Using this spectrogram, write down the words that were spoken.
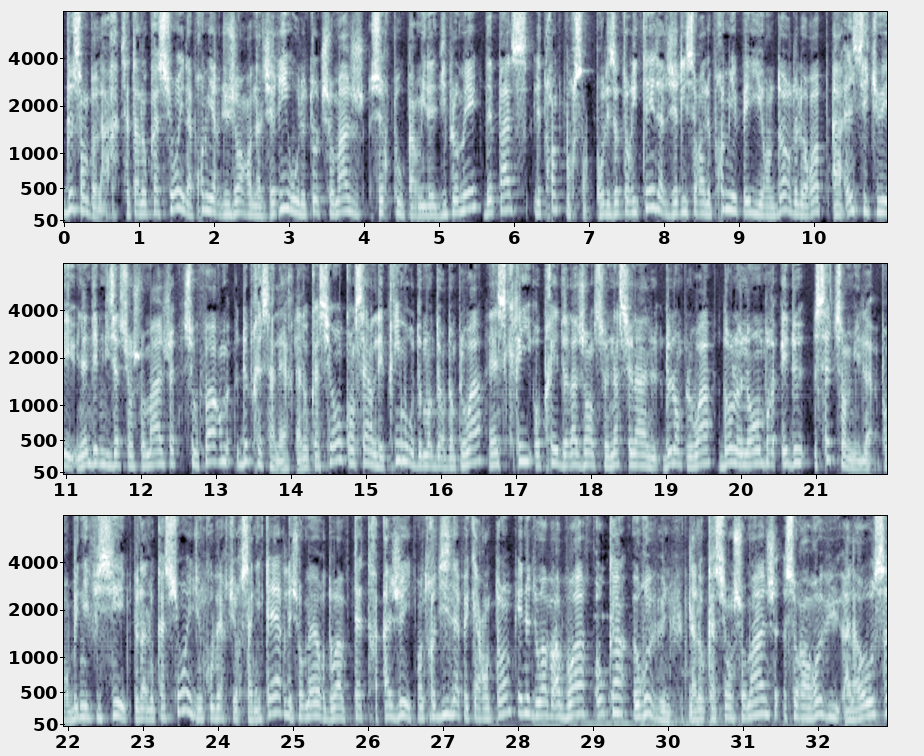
de 100 dollars. Cette allocation est la première du genre en Algérie où le taux de chômage, surtout parmi les diplômés, dépasse les 30%. Pour les autorités, l'Algérie sera le premier pays en dehors de l'Europe à instituer une indemnisation chômage sous forme de pré-salaire. L'allocation concerne les primo-demandeurs d'emploi inscrits auprès de l'Agence nationale de l'emploi dont le nombre est de 700 000. Pour bénéficier de l'allocation et d'une couverture sanitaire, les chômeurs doivent être âgés entre 19 et 40 ans et ne doivent avoir aucun revenu. L'allocation chômage sera revue à la hausse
